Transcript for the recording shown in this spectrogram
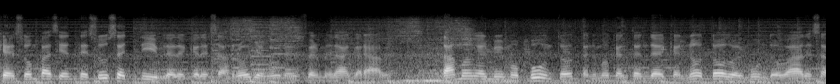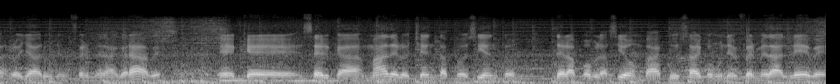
que son pacientes susceptibles de que desarrollen una enfermedad grave. Estamos en el mismo punto, tenemos que entender que no todo el mundo va a desarrollar una enfermedad grave, eh, que cerca más del 80% de la población va a cruzar con una enfermedad leve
